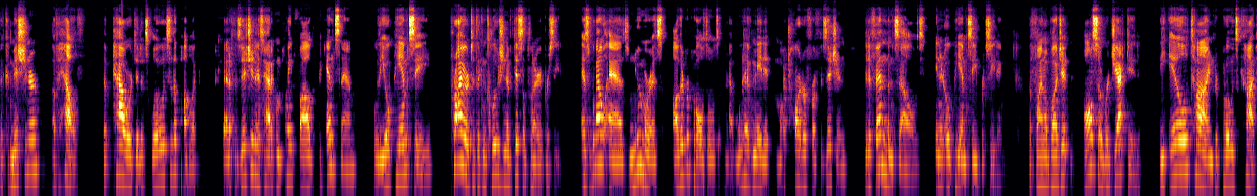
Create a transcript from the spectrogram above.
the Commissioner of Health the power to disclose to the public that a physician has had a complaint filed against them with the OPMC prior to the conclusion of disciplinary proceedings, as well as numerous other proposals that would have made it much harder for a physician to defend themselves in an OPMC proceeding. The final budget also rejected the ill timed proposed cut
